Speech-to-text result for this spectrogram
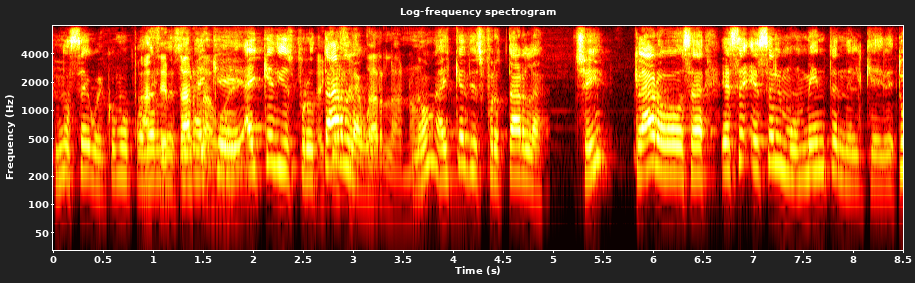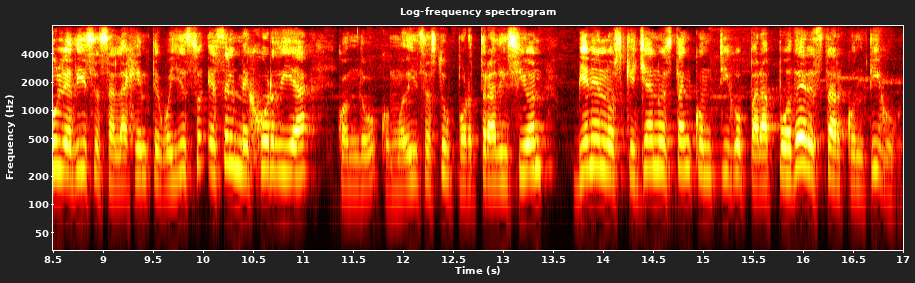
no sé, güey, cómo poderlo decir. Aceptarla, Hay que, hay que disfrutarla, güey. ¿no? ¿no? Hay que disfrutarla. Sí, claro, o sea, ese es el momento en el que tú le dices a la gente, güey, eso es el mejor día cuando, como dices tú, por tradición, vienen los que ya no están contigo para poder estar contigo.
